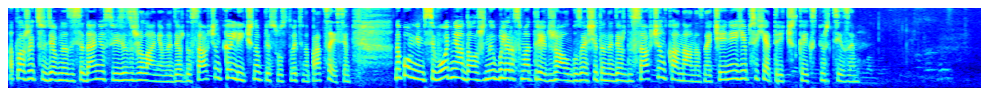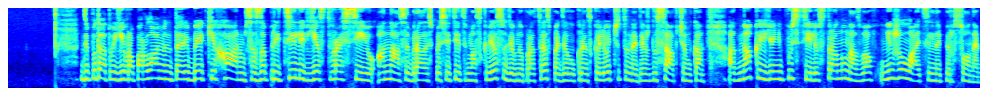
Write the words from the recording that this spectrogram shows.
отложить судебное заседание в связи с желанием Надежды Савченко лично присутствовать на процессе. Напомним, сегодня должны были рассмотреть жалобу защиты Надежды Савченко на назначение ей психиатрической экспертизы. Депутату Европарламента Ребекке Хармс запретили въезд в Россию. Она собиралась посетить в Москве судебный процесс по делу украинской летчицы Надежды Савченко. Однако ее не пустили в страну, назвав нежелательной персоной.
